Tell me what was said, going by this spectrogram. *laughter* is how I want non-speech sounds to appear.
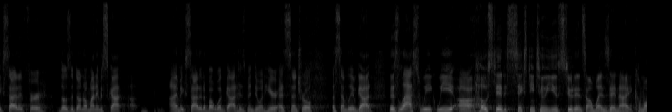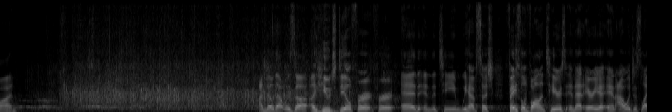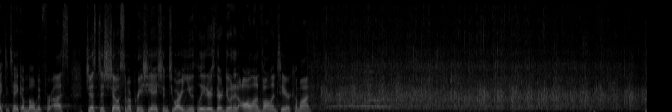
Excited for those that don't know, my name is Scott. Uh, I'm excited about what God has been doing here at Central Assembly of God. This last week, we uh, hosted 62 youth students on Wednesday night. Come on. I know that was a, a, huge deal for, for Ed and the team. We have such faithful volunteers in that area, and I would just like to take a moment for us just to show some appreciation to our youth leaders. They're doing it all on volunteer. Come on.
